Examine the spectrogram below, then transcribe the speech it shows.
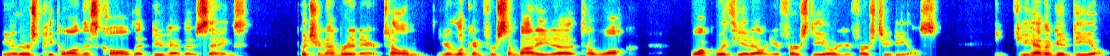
you know, there's people on this call that do have those things put your number in there. Tell them you're looking for somebody to to walk walk with you on your first deal or your first two deals. If you have a good deal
